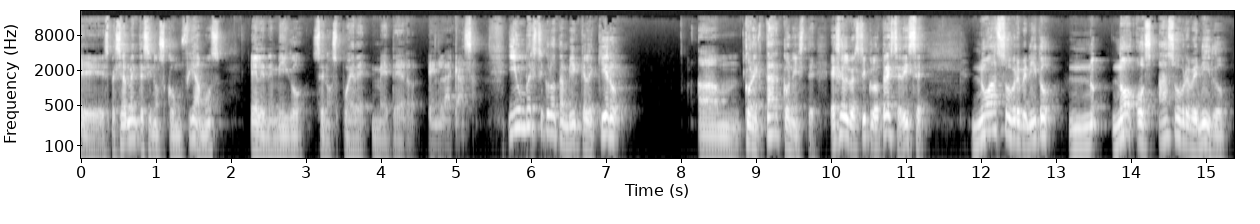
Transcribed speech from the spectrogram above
eh, especialmente si nos confiamos, el enemigo se nos puede meter en la casa. Y un versículo también que le quiero conectar con este es el versículo 13. Dice, no ha sobrevenido, no, no os ha sobrevenido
